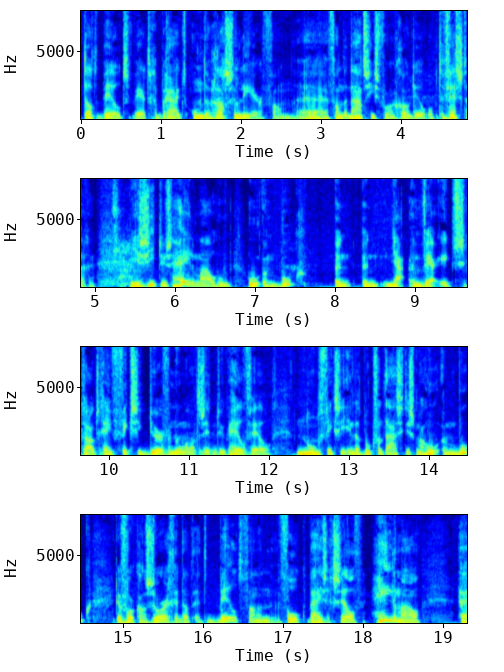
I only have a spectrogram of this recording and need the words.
Dat beeld werd gebruikt om de rassenleer van, uh, van de naties... voor een groot deel op te vestigen. En je ziet dus helemaal hoe, hoe een boek een, een, ja, een werk, ik zou het geen fictie durven noemen... want er zit natuurlijk heel veel non-fictie in dat boek Tacitus... maar hoe een boek ervoor kan zorgen dat het beeld van een volk bij zichzelf... helemaal uh,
